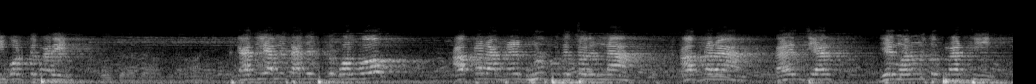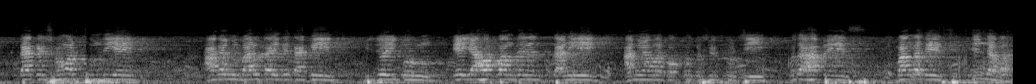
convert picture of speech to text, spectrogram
ই করতে পারে। কাজে আমি তাদেরকে বলব, আপনারা আপনার ভুল পথে চলেন না। আপনারা তারেক জিয়ার যে মনোনীত প্রার্থী তাকে সমর্থন দিয়ে আগামী বারো তারিখে তাকে বিজয়ী করুন। এই আহ্বান জানিয়ে আমি আমার বক্তব্য শেষ করছি। খোদা হাফেজ, বাংলাদেশ, জিন্দাবাদ।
